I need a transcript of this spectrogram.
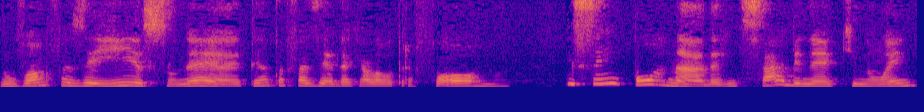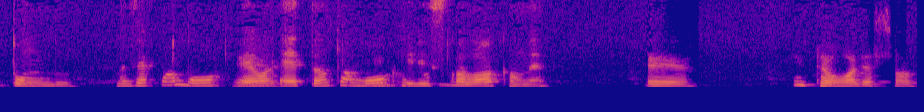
não vamos fazer isso, né? Tenta fazer daquela outra forma. E sem impor nada. A gente sabe, né, que não é impondo, mas é com amor. É, é, é tanto amor é que eles colocam, né? É. Então, olha só.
